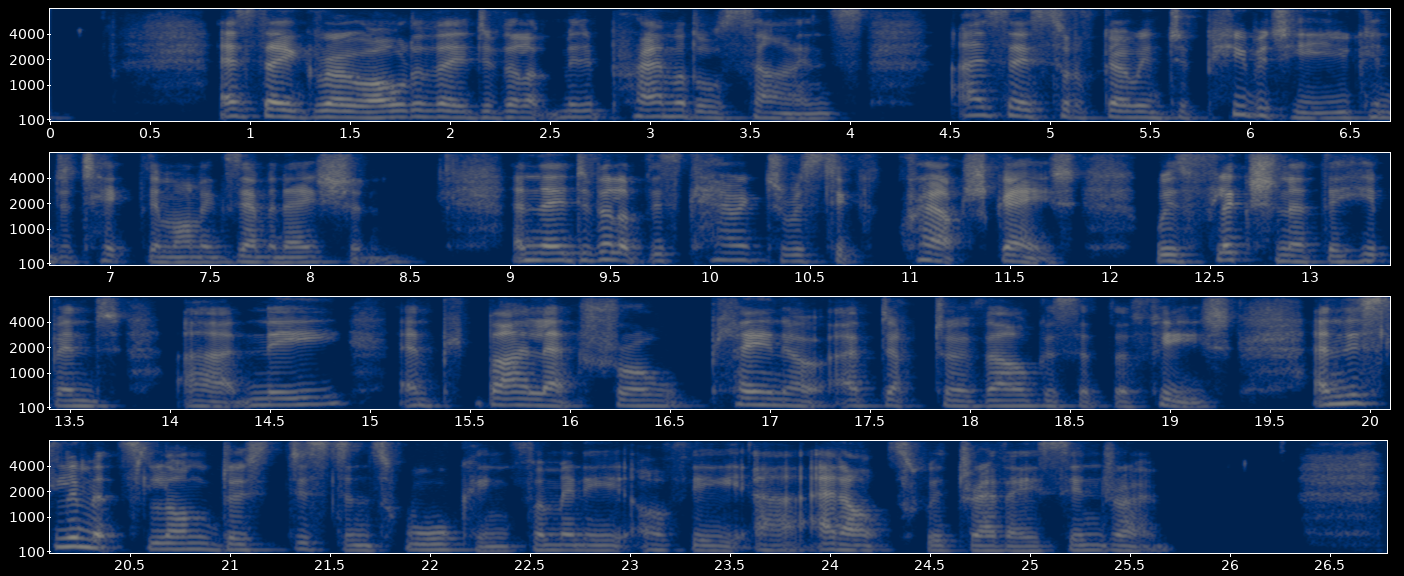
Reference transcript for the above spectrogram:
As they grow older, they develop pyramidal signs as they sort of go into puberty, you can detect them on examination. And they develop this characteristic crouch gait with flexion at the hip and uh, knee and bilateral plano abducto valgus at the feet. And this limits long distance walking for many of the uh, adults with Dravet syndrome.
